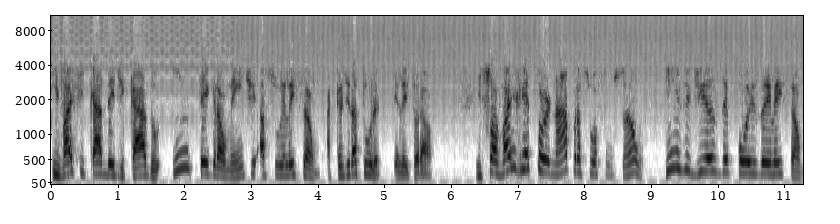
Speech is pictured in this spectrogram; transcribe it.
e vai ficar dedicado integralmente à sua eleição, à candidatura eleitoral. E só vai retornar para sua função 15 dias depois da eleição.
